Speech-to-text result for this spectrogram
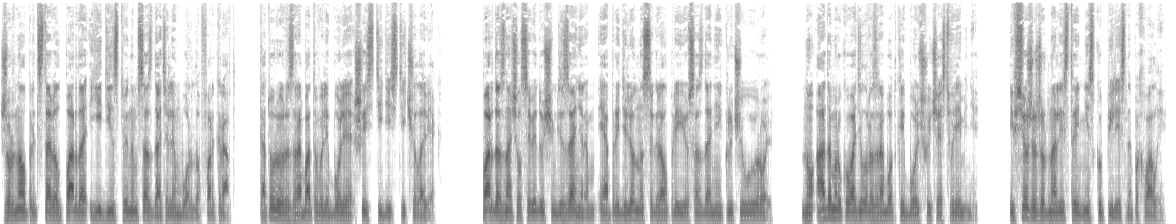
журнал представил Парда единственным создателем World of Warcraft, которую разрабатывали более 60 человек. Парда значился ведущим дизайнером и определенно сыграл при ее создании ключевую роль, но Адам руководил разработкой большую часть времени. И все же журналисты не скупились на похвалы.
